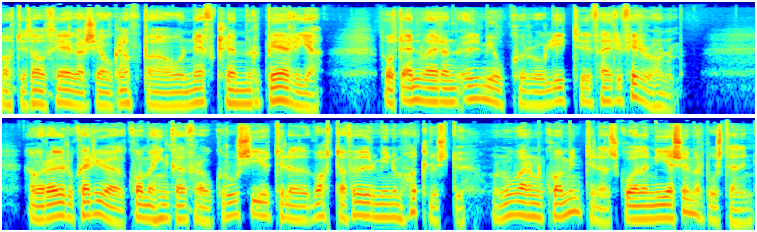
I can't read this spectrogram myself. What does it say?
mátti þá þegar sjá glampa á nefklemmur berja, þótt ennværan auðmjúkur og lítið færi fyrir honum. Hann var öðru hverju að koma hingað frá Grúsíu til að votta föður mínum hotlustu og nú var hann komin til að skoða nýja sömarbústæðin.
